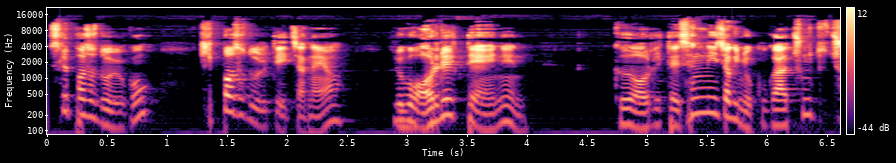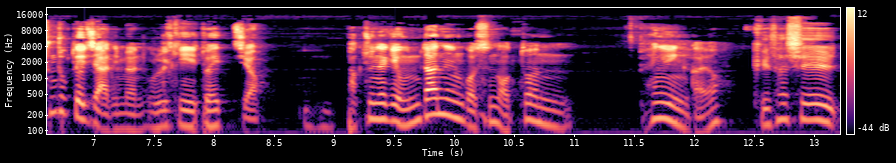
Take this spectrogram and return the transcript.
슬퍼서도 울고 기뻐서도 울때 있잖아요. 그리고 어릴 때에는 그 어릴 때 생리적인 욕구가 충, 충족되지 않으면 울기도 했죠. 박준에게 운다는 것은 어떤 행위인가요? 그 사실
